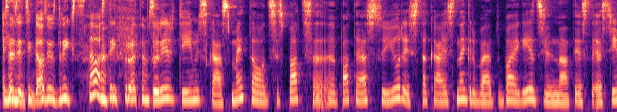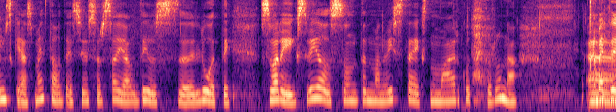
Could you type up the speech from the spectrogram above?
Es nezinu, cik daudz jūs drīkst stāstīt, protams. tur ir ķīmiskās metodas. Es pats, pati esmu jurists, tā kā es negribētu baigi iedziļināties tajās ķīmiskajās metodēs, jo es varu sajaukt divas ļoti svarīgas vielas, un tad man viss teiks, nu, māja, ko tu tur runā. Bet uh,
